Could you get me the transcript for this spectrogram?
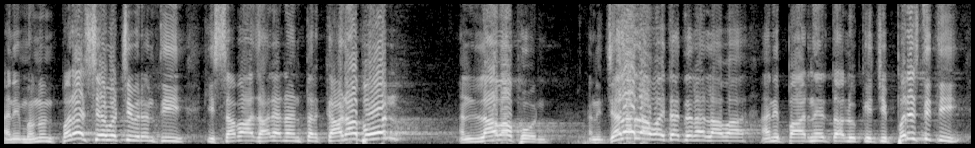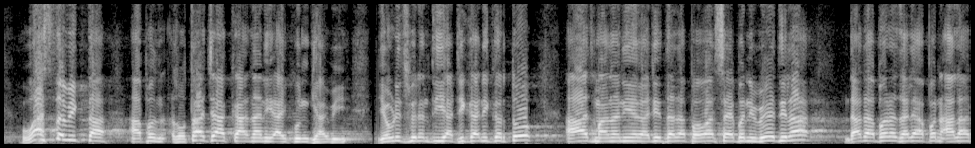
आणि म्हणून परत शेवटची विनंती की सभा झाल्यानंतर काढा फोन आणि लावा फोन. आणि ज्याला लावायचा त्याला लावा. आणि पारनेर तालुक्याची परिस्थिती वास्तविकता आपण स्वतःच्या कानाने ऐकून घ्यावी. एवढीच विनंती या ठिकाणी करतो. आज माननीय अजितदादा पवार साहेबांनी वेळ दिला. दादा बरं झालं आपण आलात.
